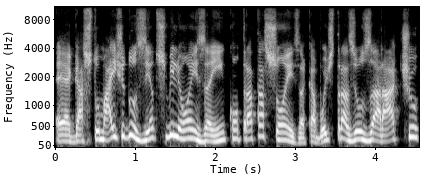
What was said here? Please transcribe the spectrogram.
é, gastou mais de 200 milhões aí em contratações, acabou de trazer o Zaratio,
